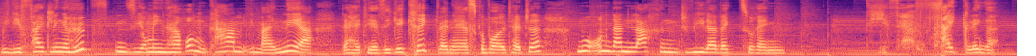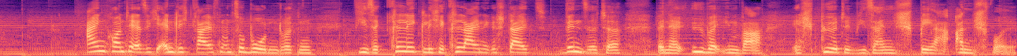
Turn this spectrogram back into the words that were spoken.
Wie die Feiglinge hüpften sie um ihn herum, kamen ihm ein näher, da hätte er sie gekriegt, wenn er es gewollt hätte, nur um dann lachend wieder wegzurennen. Diese Feiglinge! Ein konnte er sich endlich greifen und zu Boden drücken. Diese klägliche kleine Gestalt winselte, wenn er über ihm war. Er spürte, wie sein Speer anschwoll.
